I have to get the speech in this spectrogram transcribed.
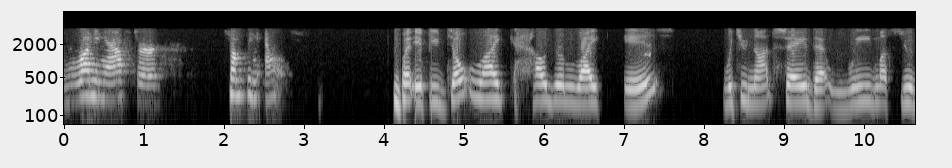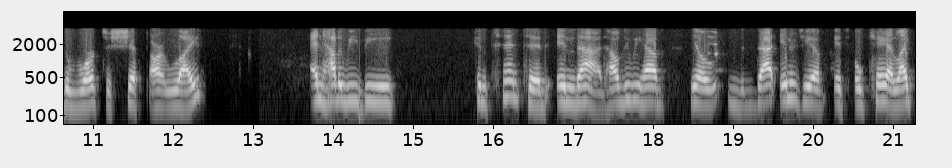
running after something else. But if you don't like how your life is would you not say that we must do the work to shift our life? And how do we be contented in that how do we have you know that energy of it's okay. I like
